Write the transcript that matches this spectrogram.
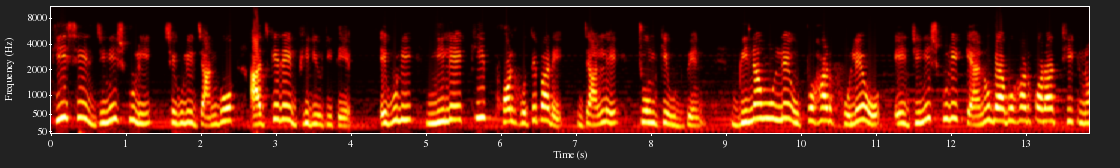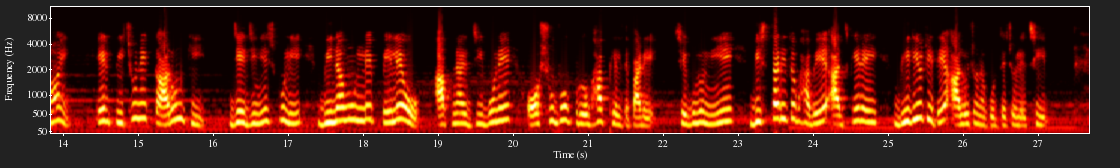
কি সেই জিনিসগুলি সেগুলি জানব আজকের এই ভিডিওটিতে। এগুলি নিলে কি ফল হতে পারে জানলে চমকে উঠবেন। বিনামূল্যে উপহার হলেও এই জিনিসগুলি কেন ব্যবহার করা ঠিক নয়? এর পিছনে কারণ কি? যে জিনিসগুলি বিনামূল্যে পেলেও আপনার জীবনে অশুভ প্রভাব ফেলতে পারে, সেগুলো নিয়ে বিস্তারিতভাবে আজকের এই ভিডিওটিতে আলোচনা করতে চলেছি।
